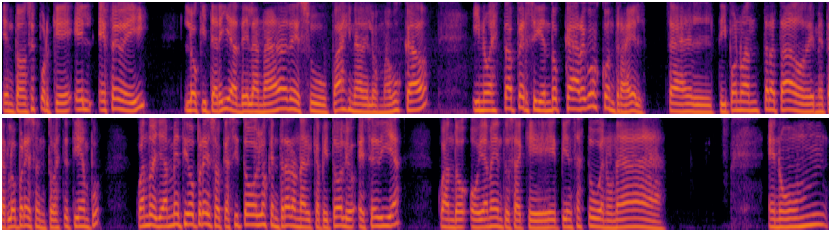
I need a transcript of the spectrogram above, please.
Entonces, ¿por qué el FBI lo quitaría de la nada de su página de los más buscados y no está persiguiendo cargos contra él? O sea, el tipo no han tratado de meterlo preso en todo este tiempo, cuando ya han metido preso casi todos los que entraron al Capitolio ese día, cuando obviamente, o sea, ¿qué piensas tú en una en un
